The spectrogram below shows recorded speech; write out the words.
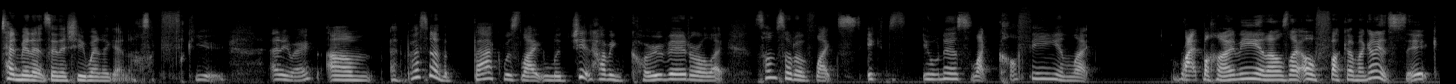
ten minutes and then she went again. I was like, "Fuck you." Anyway, um, and the person at the back was like legit having COVID or like some sort of like illness, like coughing and like right behind me, and I was like, "Oh fuck, am I gonna get sick?"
